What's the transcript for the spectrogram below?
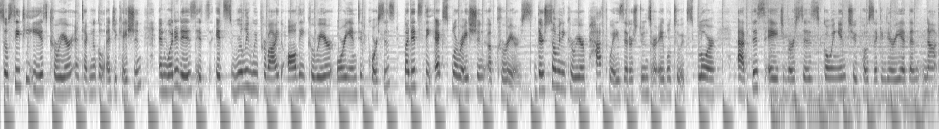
So CTE is Career and Technical Education, and what it is, it's, it's really we provide all the career-oriented courses, but it's the exploration of careers. There's so many career pathways that our students are able to explore at this age versus going into post-secondary yet then not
